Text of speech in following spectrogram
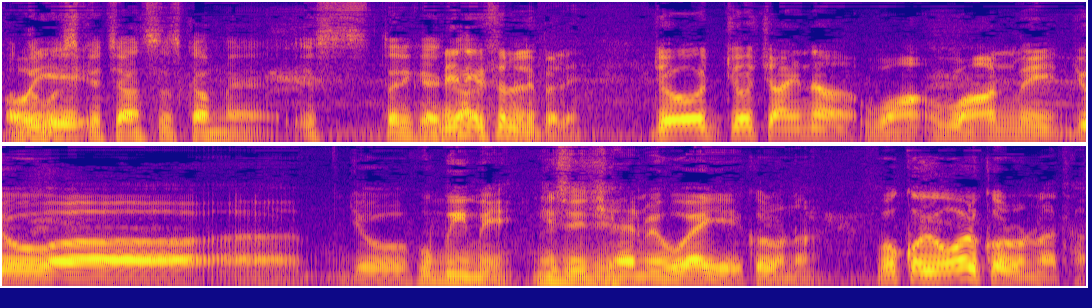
اور اس کے چانسز کم ہیں اس طریقے نہیں نہیں سن لیں پہلے۔ جو جو چائنا وہان میں جو جو ہوبی میں جس شہر میں ہوا ہے یہ کورونا وہ کوئی اور کورونا تھا۔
